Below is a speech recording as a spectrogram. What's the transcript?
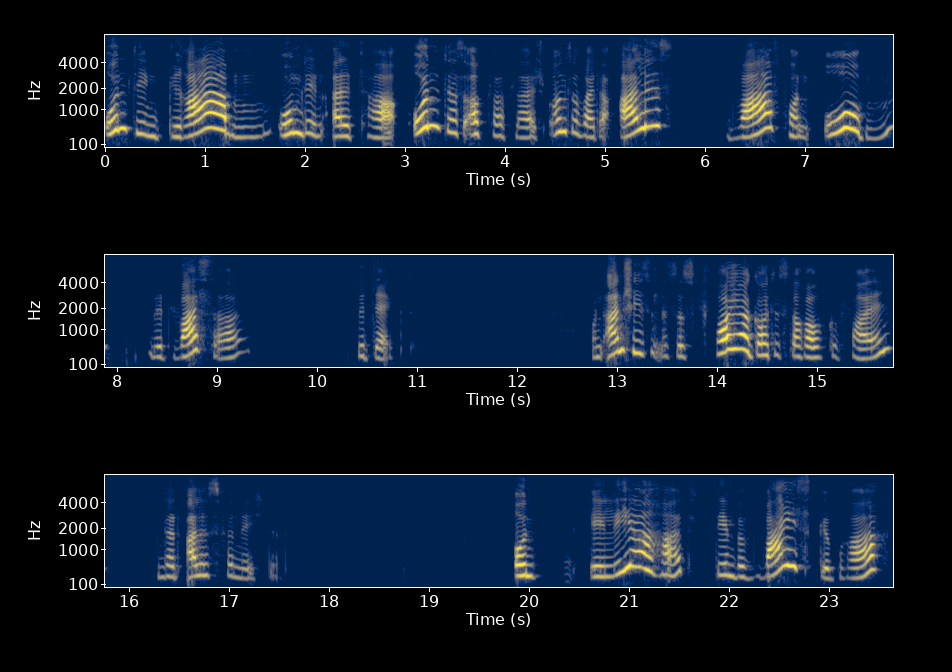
und den Graben um den Altar und das Opferfleisch und so weiter, alles war von oben mit Wasser bedeckt. Und anschließend ist das Feuer Gottes darauf gefallen und hat alles vernichtet. Und Elia hat den Beweis gebracht,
